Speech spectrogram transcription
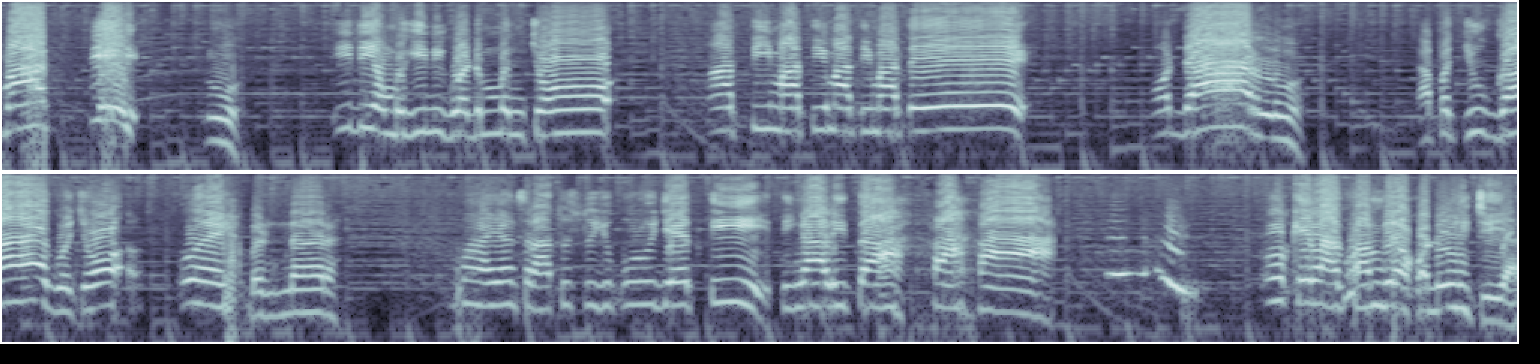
mati lu ini yang begini gua demen, Cok. Mati, mati, mati, mati. Modar lu. Dapat juga gue, Cok. Wih, bener. Lumayan 170 jeti. Tinggal itah. Haha. Oke lah, gua ambil rokok dulu, cuy ya.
